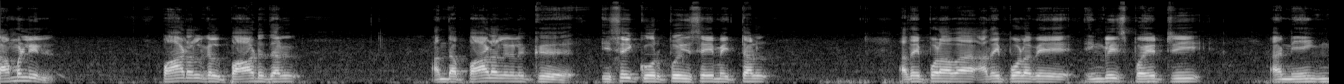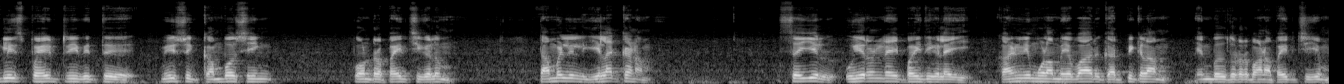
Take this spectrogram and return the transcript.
தமிழில் பாடல்கள் பாடுதல் அந்த பாடல்களுக்கு இசைக்கோர்ப்பு இசையமைத்தல் அதை போலவ அதை போலவே English poetry and English poetry with music composing போன்ற பயிற்சிகளும் தமிழில் இலக்கணம் செய்யுள் உயர்நிலை பகுதிகளை கணினி மூலம் எவ்வாறு கற்பிக்கலாம் என்பது தொடர்பான பயிற்சியும்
